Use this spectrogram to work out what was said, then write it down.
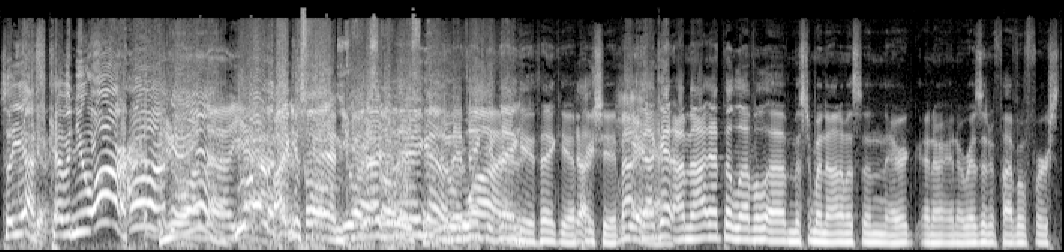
So, yes, Okay. Kevin, you are. You are the- You yeah. are the By biggest default, fan. you are Star There you go. Thank you, thank you, thank you. I Yes. appreciate it. But Yeah. again, I'm not at the level of Mr. Anonymous and Eric and our, and our resident 501st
